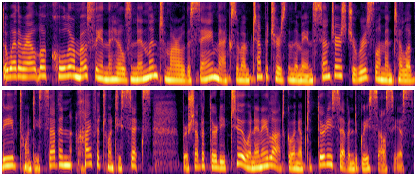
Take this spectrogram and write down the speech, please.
The weather outlook cooler, mostly in the hills and inland. Tomorrow, the same. Maximum temperatures in the main centers Jerusalem and Tel Aviv, 27, Haifa, 26, Beersheba, 32, and in Eilat, going up to 37 degrees Celsius.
